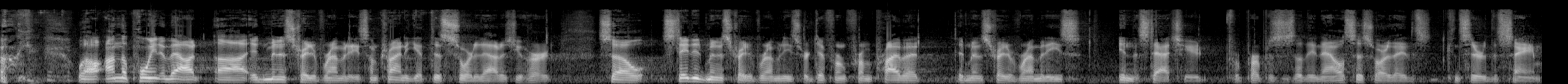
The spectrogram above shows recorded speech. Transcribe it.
okay. Well, on the point about uh, administrative remedies, I'm trying to get this sorted out, as you heard. So, state administrative remedies are different from private administrative remedies in the statute for purposes of the analysis, or are they considered the same?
